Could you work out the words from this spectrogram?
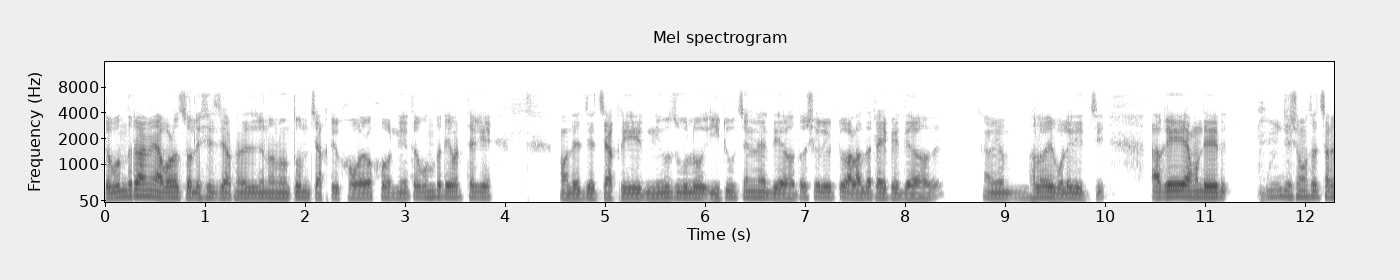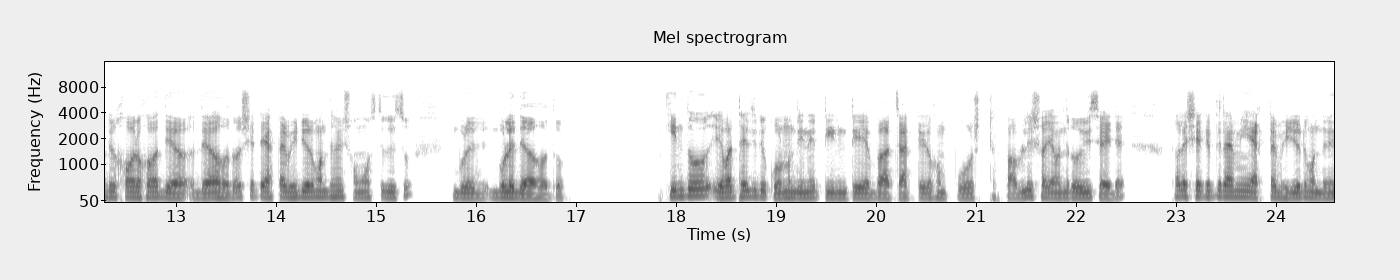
তো বন্ধুরা, আমি আবারও চলে এসেছি আপনাদের জন্য নতুন চাকরির খবর খবর নিয়ে। তো বন্ধুরা, এবার থেকে আমাদের যে চাকরির নিউজগুলো ইউটিউব চ্যানেলে দেওয়া হতো, সেগুলো একটু আলাদা টাইপের দেওয়া হবে। আমি ভালোভাবে বলে দিচ্ছি। আগে আমাদের যে সমস্ত চাকরির খবর খবর দেওয়া দেওয়া হতো, সেটা একটা ভিডিওর মাধ্যমে সমস্ত কিছু বলে বলে দেওয়া হতো। কিন্তু এবার থেকে যদি কোনো দিনে তিনটে বা চারটে এরকম পোস্ট পাবলিশ হয় আমাদের ওয়েবসাইটে তাহলে সেক্ষেত্রে আমি একটা ভিডিওর মাধ্যমে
